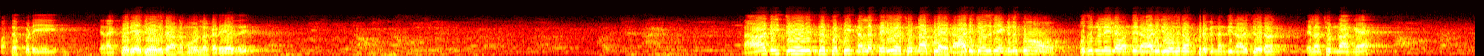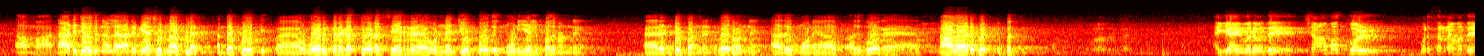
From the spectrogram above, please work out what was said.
மற்றபடி எனக்கு பெரிய ஜோதிட அனுபவம்லாம் கிடையாது. நாடி ஜோதிடத்தை பத்தி நல்ல தெளிவா சொன்னாப்ல நாடி ஜோதிடம் எங்களுக்கும் முதுநிலையில வந்து நாடி ஜோதிடம் பிரகநந்தி நாடி ஜோதிடம் எல்லாம் சொன்னாங்க. ஆமா நாடி ஜோதிடம் நல்ல அருமையா சொன்னாப்ல அந்த ஒவ்வொரு கிரகத்தோட சேர்ற ஒன்னு அஞ்சு ஒன்பது மூணு ஏழு பதினொன்னு ரெண்டு பன்னெண்டு பதினொன்னு அது மூணு அது போக நாலு ஆறு பத்து பத்து. ஐயா இவர் வந்து ஜாமக்கோள் பிரசனை வந்து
